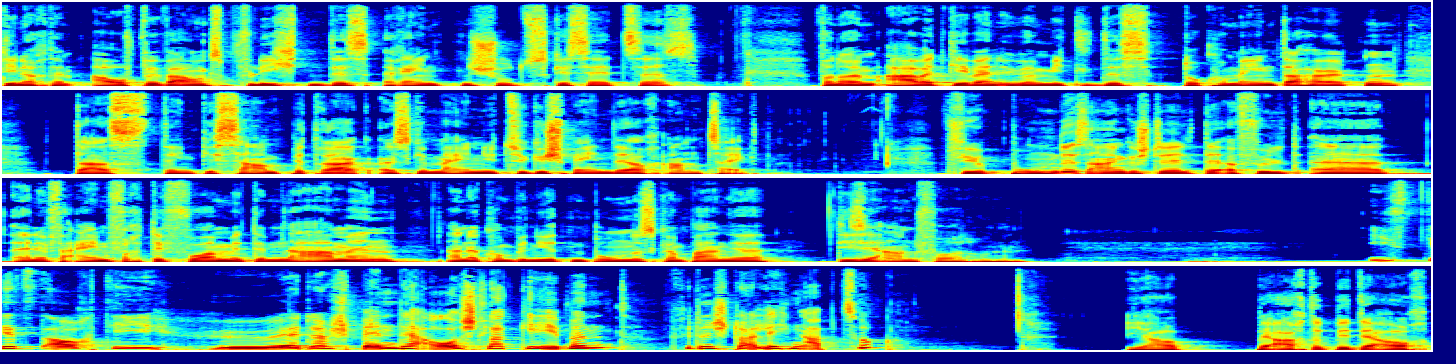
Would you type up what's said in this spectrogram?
die nach den Aufbewahrungspflichten des Rentenschutzgesetzes von eurem Arbeitgeber ein übermitteltes Dokument erhalten, das den Gesamtbetrag als gemeinnützige Spende auch anzeigt. Für Bundesangestellte erfüllt äh, eine vereinfachte Form mit dem Namen einer kombinierten Bundeskampagne diese Anforderungen. Ist jetzt auch die Höhe der Spende ausschlaggebend für den steuerlichen Abzug? Ja, beachtet bitte auch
